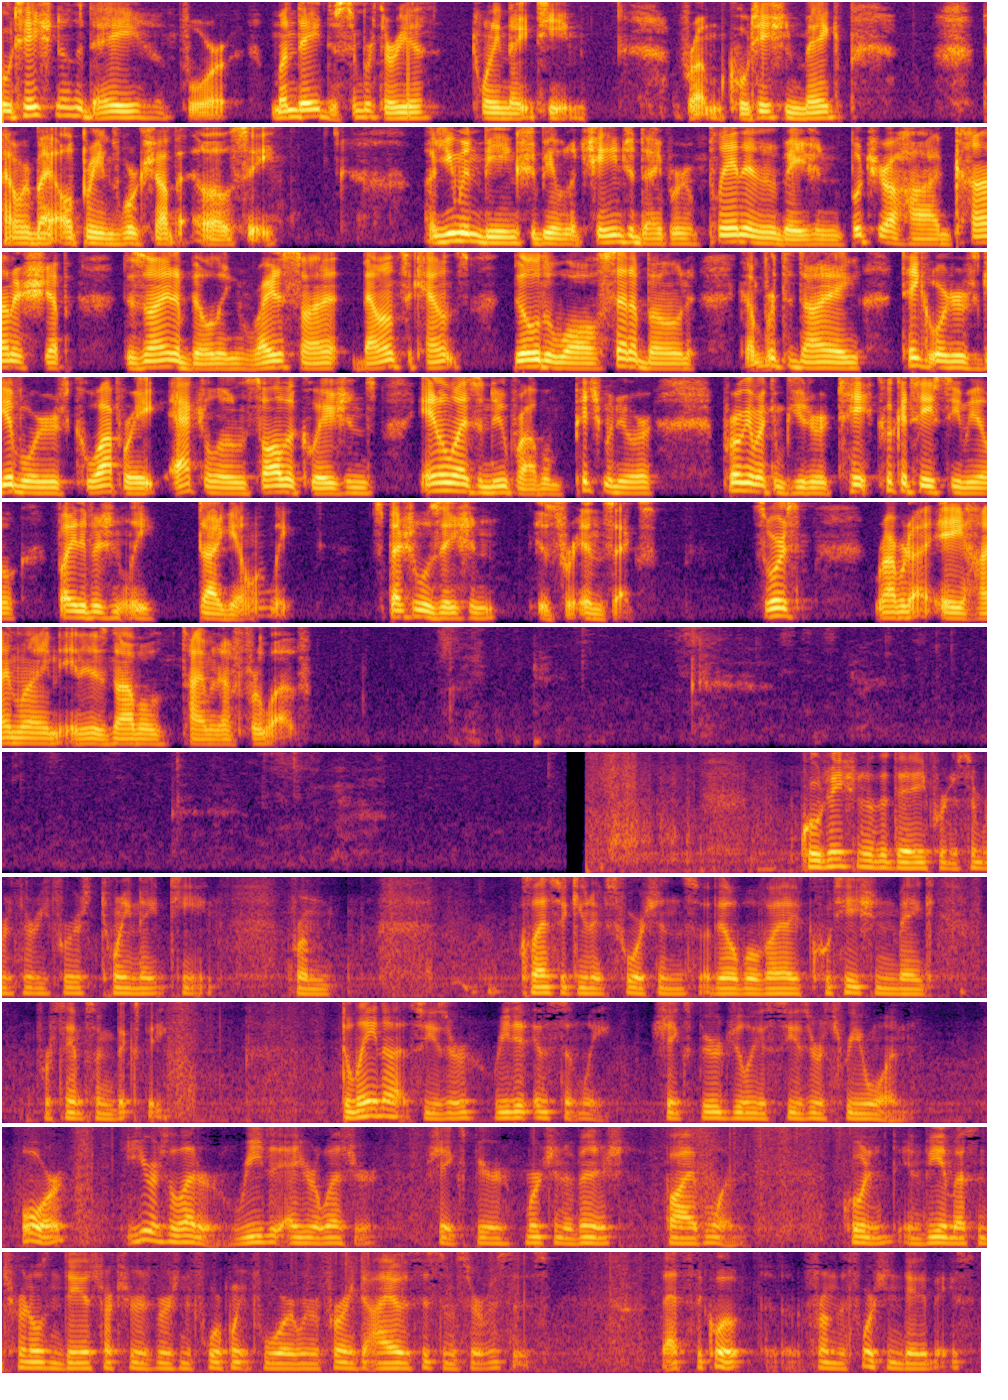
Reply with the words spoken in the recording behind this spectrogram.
Quotation of the day for Monday, December 30th, 2019, from Quotation Bank, powered by Altbrains Workshop LLC. A human being should be able to change a diaper, plan an invasion, butcher a hog, con a ship, design a building, write a sonnet, balance accounts, build a wall, set a bone, comfort the dying, take orders, give orders, cooperate, act alone, solve equations, analyze a new problem, pitch manure, program a computer, cook a tasty meal, fight efficiently, die gallantly. Specialization is for insects. Source Robert A. Heinlein in his novel Time Enough for Love. Quotation of the day for December 31st, 2019, from Classic Unix Fortunes, available via Quotation Bank for Samsung Bixby. Delay not Caesar, read it instantly. Shakespeare, Julius Caesar 3 1. Or, here's a letter, read it at your leisure. Shakespeare, Merchant of Venice 5 1. Quoted in VMS Internals and Data Structures version 4.4 when referring to IO system services. That's the quote from the Fortune database.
